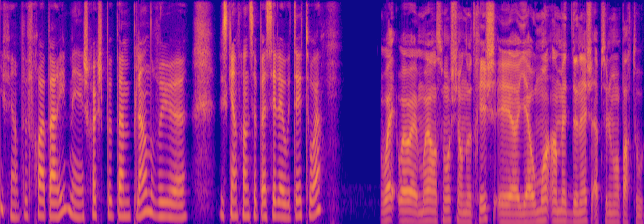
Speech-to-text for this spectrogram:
Il fait un peu froid à Paris, mais je crois que je peux pas me plaindre vu, euh, vu ce qui est en train de se passer là où t'es, toi. Ouais, ouais, ouais. Moi, en ce moment, je suis en Autriche et euh, il y a au moins un mètre de neige absolument partout.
